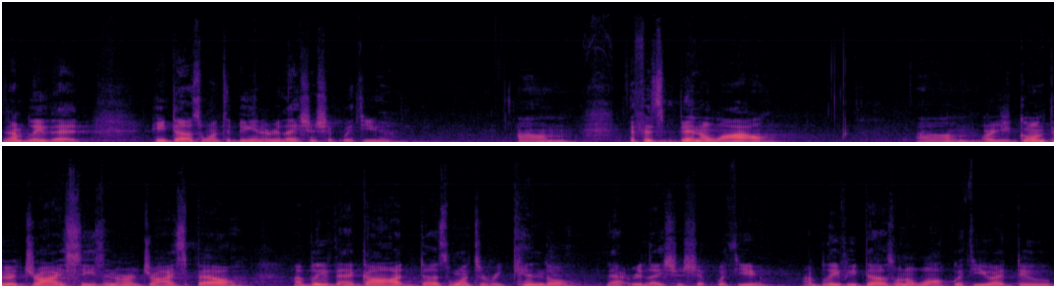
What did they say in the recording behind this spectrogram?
then I believe that He does want to be in a relationship with you. Um, if it's been a while, um, or you're going through a dry season or a dry spell, I believe that God does want to rekindle that relationship with you. I believe He does want to walk with you. I do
